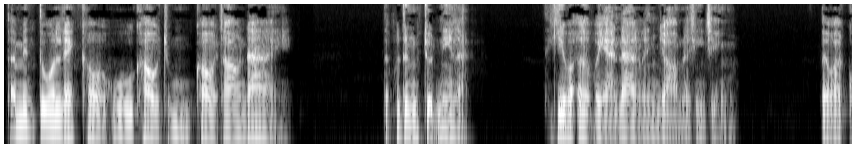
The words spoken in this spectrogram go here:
แต่เป็นตัวเล็กเข้าหูเข้าจมูกเข้าท้องได้ แต่พอถึงจุดนี้แหละ ที่คิดว่าเออพญานาคนั้นยอมแล้วจริง ๆ แต่ว่าโก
